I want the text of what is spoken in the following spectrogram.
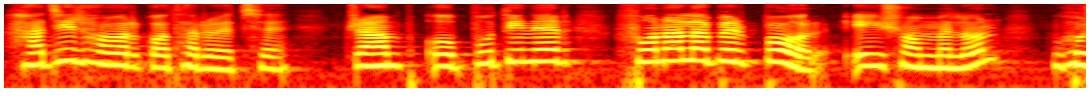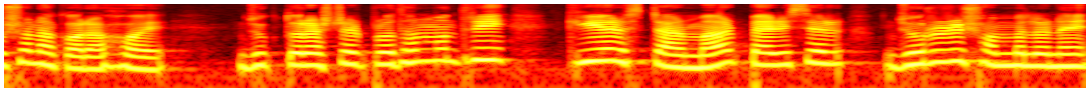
হাজির হওয়ার কথা রয়েছে। ট্রাম্প ও পুতিনের ফোনালাপের পর এই সম্মেলন ঘোষণা করা হয়। যুক্তরাষ্ট্রের প্রধানমন্ত্রী কিয়ের স্টারমার প্যারিসের জরুরি সম্মেলনে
